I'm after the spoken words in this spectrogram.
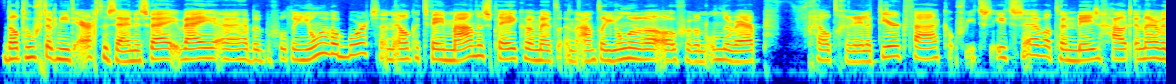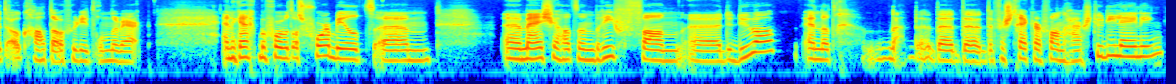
dat hoeft ook niet erg te zijn. Dus wij, wij uh, hebben bijvoorbeeld een jongerenbord. En elke twee maanden spreken we met een aantal jongeren over een onderwerp geld gerelateerd vaak. Of iets, iets hè, wat hen bezighoudt. En daar hebben we het ook gehad over dit onderwerp. En ik bijvoorbeeld als voorbeeld... Um, een meisje had een brief van uh, de duo. En dat, nou, de, de, de, de verstrekker van haar studielening.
